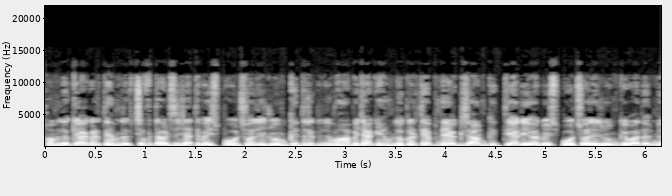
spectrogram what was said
हम लोग क्या करते हैं? हम लोग फटाफट से जाते भाई स्पोर्ट्स वाले रूम के अंदर क्योंकि वहाँ पे जाके हम लोग करते हैं अपने एग्ज़ाम की तैयारी और भाई स्पोर्ट्स वाले रूम के बाद हम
